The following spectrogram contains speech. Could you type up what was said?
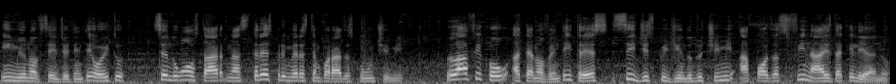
em 1988 sendo um All-Star nas três primeiras temporadas com o time. Lá ficou até 93, se despedindo do time após as finais daquele ano,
